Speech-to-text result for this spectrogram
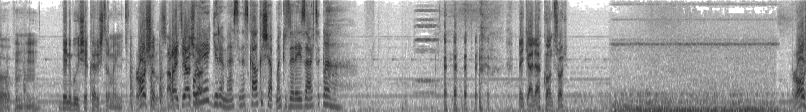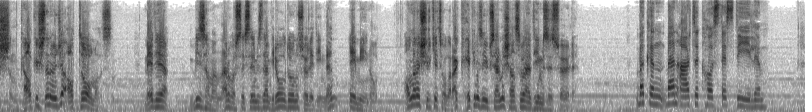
Beni bu işe karıştırmayın lütfen. Roshan sana ihtiyaç var. Oraya giremezsiniz. Kalkış yapmak üzereyiz artık. Pekala kontrol. Roshan kalkıştan önce altta olmalısın. Medya bir zamanlar hosteslerimizden biri olduğunu söylediğinden emin ol. Onlara şirket olarak hepinize yükselme şansı verdiğimizi söyle. Bakın ben artık hostes değilim.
